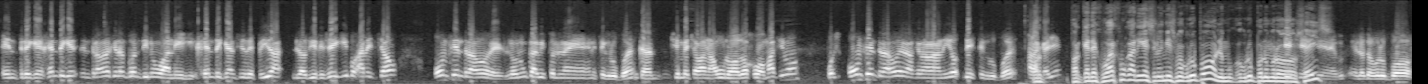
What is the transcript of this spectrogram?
entre que gente que entrenadores que no continúan y gente que han sido despedidas, los 16 equipos han echado 11 entrenadores. Lo nunca he visto en, en este grupo, ¿eh? que siempre echaban a uno o dos como máximo. Pues 11 entrenadores nacionales han ido de este grupo, ¿eh? A la calle. porque de jugar jugaríais en el mismo grupo, en el grupo número Sí, sí, 6. sí, el, el otro grupo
